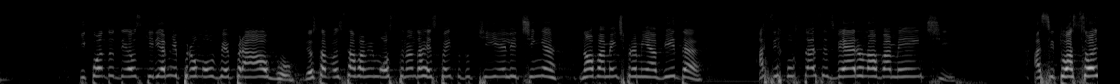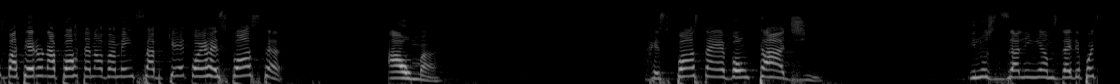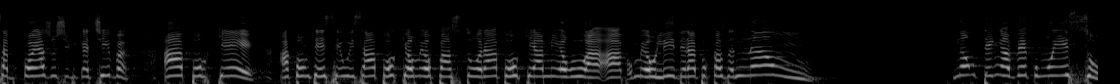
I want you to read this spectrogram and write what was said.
Que quando Deus queria me promover para algo, Deus estava me mostrando a respeito do que Ele tinha novamente para minha vida. As circunstâncias vieram novamente. As situações bateram na porta novamente. Sabe que? Qual é a resposta? Alma. A resposta é vontade. E nos desalinhamos. Daí depois, sabe qual é a justificativa? Ah, porque aconteceu isso. Ah, porque o meu pastor. Ah, porque a meu, a, a, o meu líder. Ah, por causa. Não! Não tem a ver com isso.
